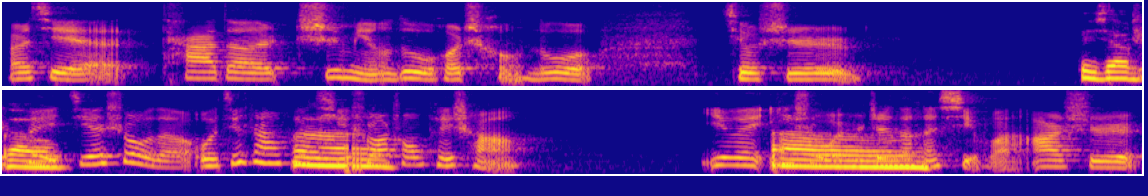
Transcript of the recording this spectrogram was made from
而且它的知名度和程度就是比较高，可以接受的。我经常会提双重赔偿，因为一是我是真的很喜欢，二是，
